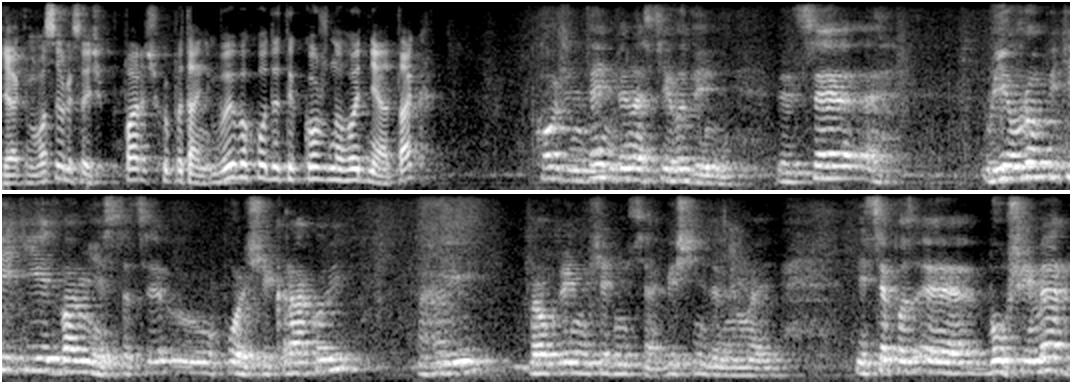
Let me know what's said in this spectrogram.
Дякую. Василь Олексійович, парочку питань. Ви виходите кожного дня, так? Кожен день 12 годині. Це е, в Європі тільки є два міста. Це у Польщі Кракові і на Україні в Чернівцях. Більше ніде немає. І це е, бувший мер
